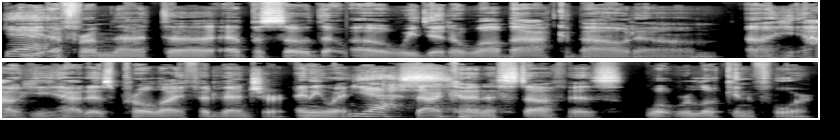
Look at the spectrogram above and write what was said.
yeah. from that uh, episode that uh, we did a while back about um, uh, he, how he had his pro life adventure. Anyway, yes. that kind of stuff is what we're looking for.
